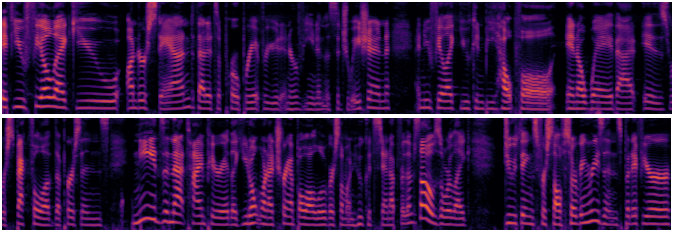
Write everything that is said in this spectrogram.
if you feel like you understand that it's appropriate for you to intervene in the situation and you feel like you can be helpful in a way that is respectful of the person's needs in that time period like you don't want to trample all over someone who could stand up for themselves or like do things for self-serving reasons. But if you're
